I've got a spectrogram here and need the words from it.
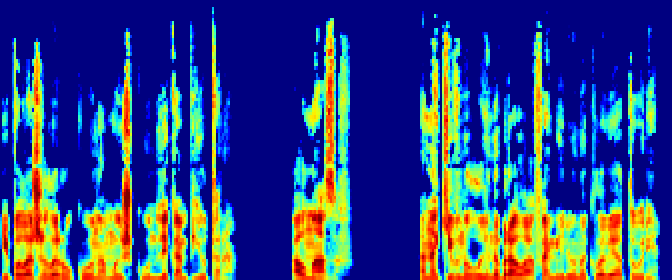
и положила руку на мышку для компьютера. «Алмазов». Она кивнула и набрала фамилию на клавиатуре.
